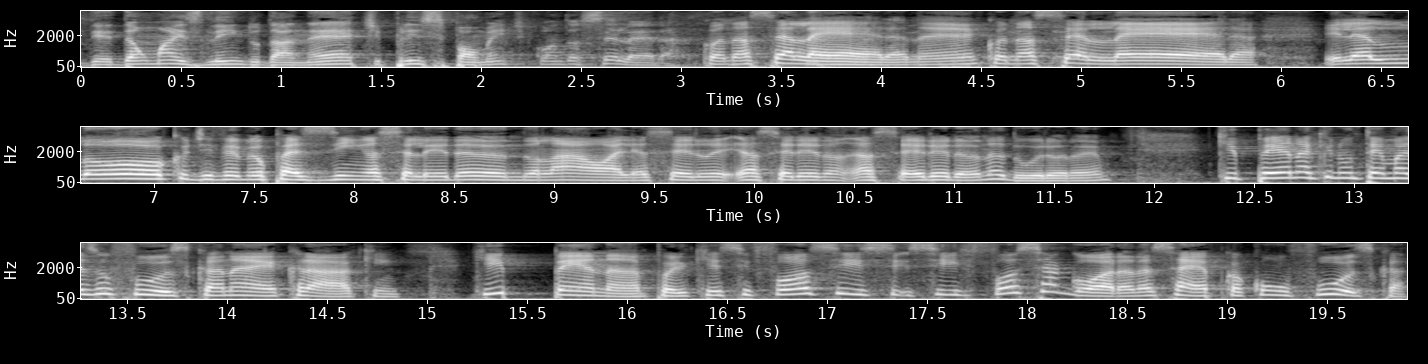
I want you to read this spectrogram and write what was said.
dedão mais lindo da net, principalmente quando acelera. Quando acelera, né? Quando acelera. Ele é louco de ver meu pezinho acelerando lá, olha, acele- acelerando, acelerando é duro, né? Que pena que não tem mais o Fusca, né, Kraken? Que pena, porque se fosse, se, se fosse agora, nessa época, com o Fusca,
